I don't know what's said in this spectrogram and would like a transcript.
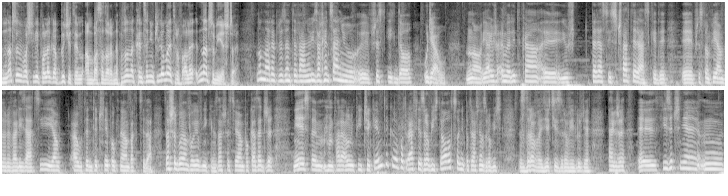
na czym właściwie polega bycie tym ambasadorem? Na pewno na kręceniu kilometrów, ale na czym jeszcze? no, na reprezentowaniu i zachęcaniu y, wszystkich do udziału. No, ja już emerytka, y, już teraz jest czwarty raz, kiedy y, przystąpiłam do rywalizacji i au, autentycznie połknęłam bakcyla. Zawsze byłam wojownikiem, zawsze chciałam pokazać, że nie jestem hmm, paraolimpijczykiem, tylko potrafię zrobić to, co nie potrafią zrobić zdrowe dzieci, zdrowi ludzie. Także y, fizycznie mm,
